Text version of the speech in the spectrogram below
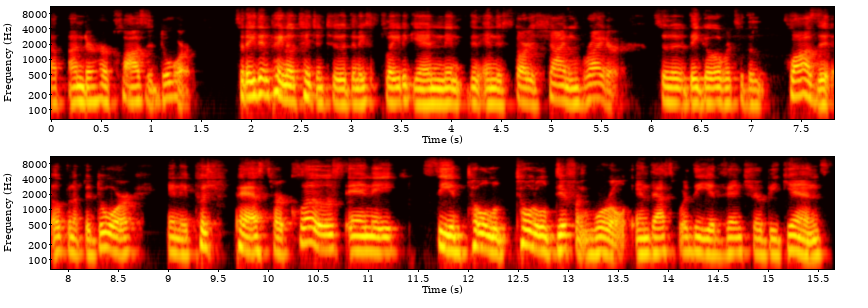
up under her closet door. So they didn't pay no attention to it. Then they played again, and, and it started shining brighter. So that they go over to the closet, open up the door, and they push past her clothes, and they see a total total different world and that's where the adventure begins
